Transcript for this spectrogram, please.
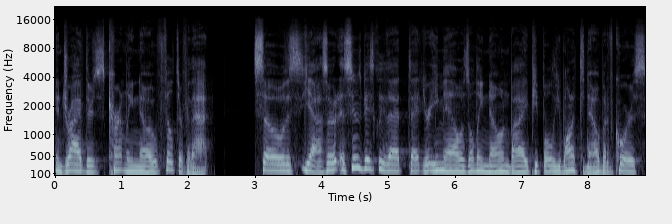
In Drive, there's currently no filter for that. So this, yeah. So it assumes basically that that your email is only known by people you want it to know. But of course,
